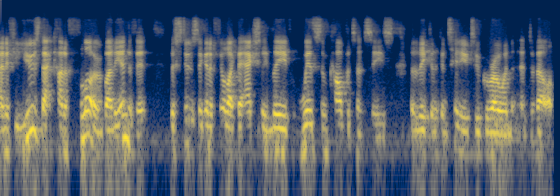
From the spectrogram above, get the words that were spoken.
And if you use that kind of flow, by the end of it, the students are going to feel like they actually leave with some competencies that they can continue to grow and, and develop.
